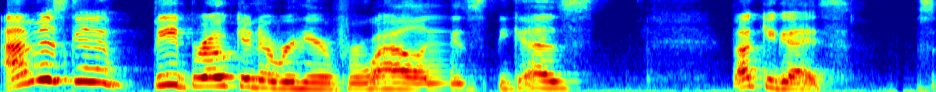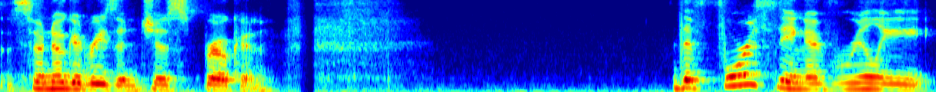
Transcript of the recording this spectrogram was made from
I'm just gonna be broken over here for a while is because fuck you guys. So no good reason, just broken. The fourth thing I've really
